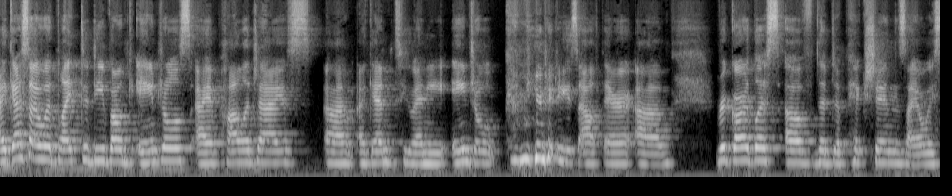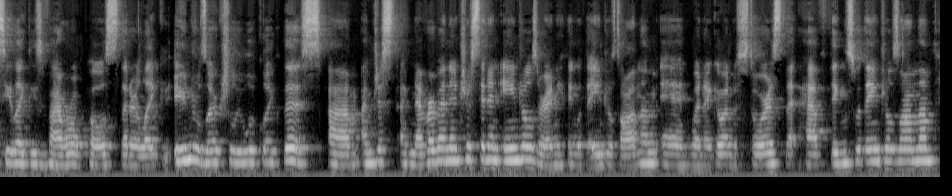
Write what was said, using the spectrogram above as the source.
I guess I would like to debunk angels. I apologize um, again to any angel communities out there. Um, regardless of the depictions, I always see like these viral posts that are like, angels actually look like this. Um, I'm just, I've never been interested in angels or anything with angels on them. And when I go into stores that have things with angels on them,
